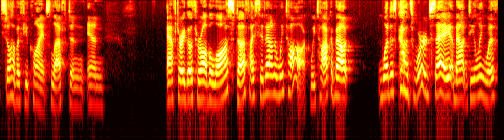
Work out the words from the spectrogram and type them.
still have a few clients left, and, and after I go through all the law stuff, I sit down and we talk. We talk about what does God's word say about dealing with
